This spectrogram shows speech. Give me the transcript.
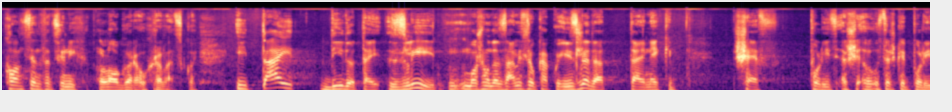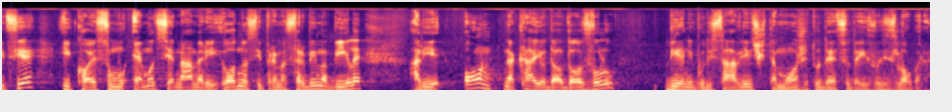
koncentracijnih logora u Hrvatskoj. I taj Dido, taj zli, možemo da zamislimo kako izgleda taj neki šef eh, Ustaške policije i koje su mu emocije, nameri i odnosi prema Srbima bile, ali je on na kraju dao dozvolu Dijani Budisavljević da može tu decu da izvozi iz logora.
